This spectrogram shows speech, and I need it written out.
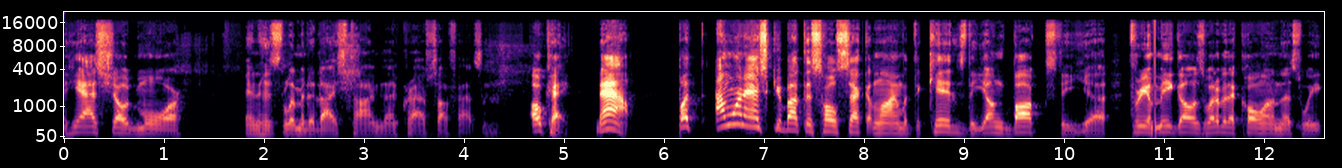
He has showed more in his limited ice time than Kravtsov has. Okay, now, but I want to ask you about this whole second line with the kids, the young bucks, the uh, three amigos, whatever they're calling them this week.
